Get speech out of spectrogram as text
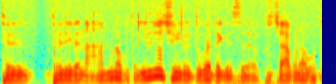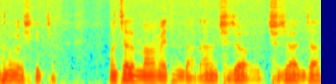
될, 될 일은 아무나 못한 인류의 주인을 누가 되겠어요? 그렇죠. 아무나 못하는 것이겠죠. 언짢은 마음에 든다. 나는 주저 주저앉아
